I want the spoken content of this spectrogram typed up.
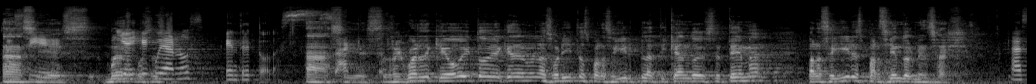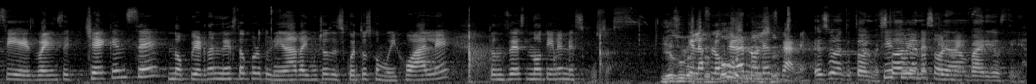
Así es. Bueno, y hay pues que es- cuidarnos entre todas. Así es. Recuerde que hoy todavía quedan unas horitas para seguir platicando de este tema, para seguir esparciendo el mensaje. Así es, váyanse, chéquense, no pierdan esta oportunidad, hay muchos descuentos como dijo Ale, entonces no tienen excusas. Y es que la todo flojera no mes, les ¿eh? gane. Es durante todo el mes. Sí, Todavía nos todo el quedan mes. varios días.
